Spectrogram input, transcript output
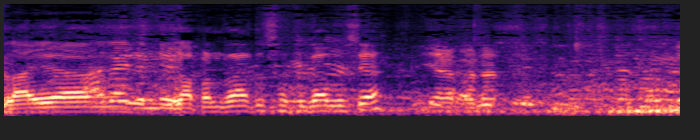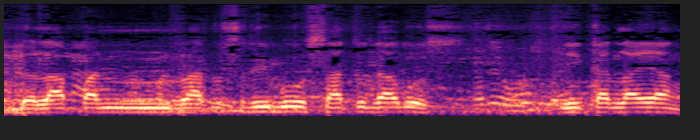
layang 800 satu gabus ya? Ya, delapan ratus. 800 ribu satu gabus ikan layang.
